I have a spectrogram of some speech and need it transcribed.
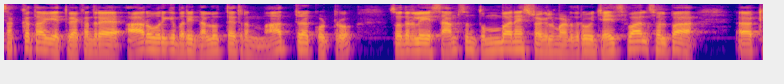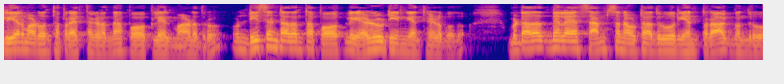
ಸಖತ್ತಾಗಿತ್ತು ಯಾಕಂದ್ರೆ ಆರು ಓವರ್ಗೆ ಬರೀ ನಲವತ್ತೈದು ರನ್ ಮಾತ್ರ ಕೊಟ್ರು. ಸೊ ಅದರಲ್ಲಿ ಸ್ಯಾಮ್ಸನ್ ತುಂಬಾನೇ ಸ್ಟ್ರಗಲ್ ಮಾಡಿದ್ರು. ಜೈಸ್ವಾಲ್ ಸ್ವಲ್ಪ ಕ್ಲಿಯರ್ ಮಾಡುವಂತ ಪ್ರಯತ್ನಗಳನ್ನ ಪವರ್ ಪ್ಲೇ ಮಾಡಿದ್ರು. ಒಂದು ಡೀಸೆಂಟ್ ಆದಂತ ಪವರ್ ಪ್ಲೇ ಎರಡು ಟೀಮ್ಗೆ ಅಂತ ಹೇಳ್ಬೋದು. ಬಟ್ ಅದಾದ್ಮೇಲೆ ಸ್ಯಾಮ್ಸನ್ ಔಟ್ ಆದ್ರು ರಿಯನ್ ಪರಾಗ್ ಬಂದ್ರು.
